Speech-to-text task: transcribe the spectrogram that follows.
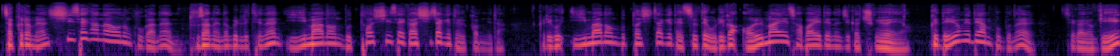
자, 그러면 시세가 나오는 구간은 두산 에너빌리티는 2만 원부터 시세가 시작이 될 겁니다. 그리고 2만 원부터 시작이 됐을 때 우리가 얼마에 잡아야 되는지가 중요해요. 그 내용에 대한 부분을 제가 여기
